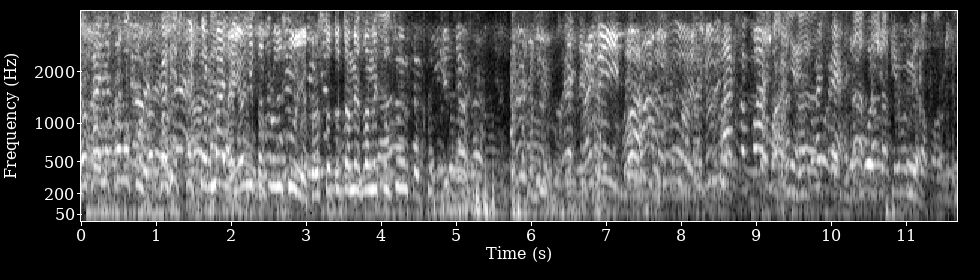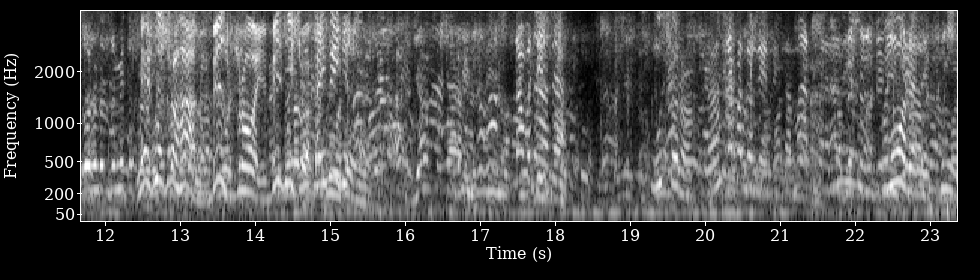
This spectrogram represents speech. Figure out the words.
Ну хай не провокує. Скажіть хтось нормально. Його ніхто провокує, просто тут ми з вами спілкуємося. Це творчий момент. Должен розуміти, що Ми ж не з рогами, без зброї, без нічого. Хай вийде. мусорок, так? Треба дожитися, Моренець, ні.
